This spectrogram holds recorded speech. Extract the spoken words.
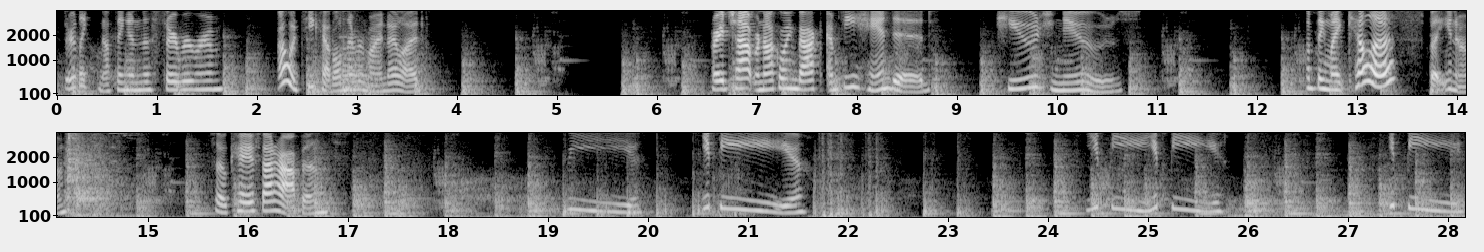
Is there like nothing in this server room? Oh, a tea kettle. Never mind. I lied. Alright, chat. We're not going back empty handed. Huge news. Something might kill us, but you know. It's okay if that happens. Whee! Yippee! Yippee! Yippee! Yippee!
